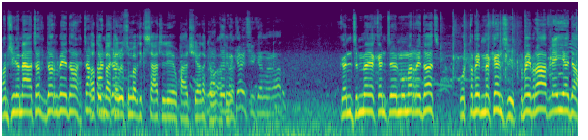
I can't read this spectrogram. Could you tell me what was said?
ومشينا معها حتى للدار البيضاء حتى الاطباء لطنجة كانوا تما في ديك الساعات اللي وقع هذا الشيء هذا كانوا ما الاطباء كانش كان غارب كان تما كانت الممرضات والطبيب ما كانش الطبيب راه في العيادة.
